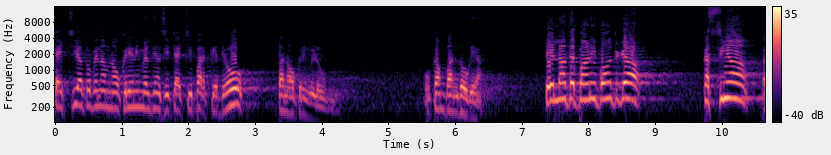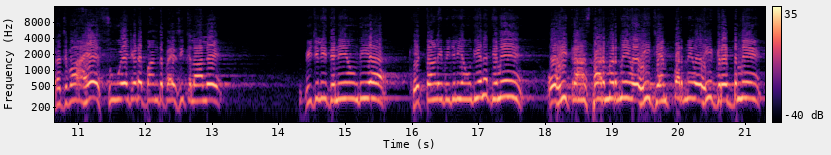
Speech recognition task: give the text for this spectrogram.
ਟੈਚੀਆਂ ਤੋਂ ਬਿਨਾਂ ਨੌਕਰੀਆਂ ਨਹੀਂ ਮਿਲਦੀਆਂ ਸੀ, ਟੈਚੀ ਭਰ ਕੇ ਦਿਓ, ਤਾਂ ਨੌਕਰੀ ਮਿਲੂਗੀ। ਉਹ ਕੰਮ ਬੰਦ ਹੋ ਗਿਆ। ਟੇਲਾਂ ਤੇ ਪਾਣੀ ਪਹੁੰਚ ਗਿਆ। ਕੱਸੀਆਂ ਰਜਵਾਹੇ ਸੂਏ ਜਿਹੜੇ ਬੰਦ ਪਏ ਸੀ ਚਲਾ ਲੇ ਬਿਜਲੀ ਦਿਨੇ ਆਉਂਦੀ ਹੈ, ਖੇਤਾਂ ਵਾਲੀ ਬਿਜਲੀ ਆਉਂਦੀ ਹੈ ਨਾ ਦਿਨੇ। ਉਹੀ ਟਰਾਂਸਫਾਰਮਰ ਨੇ, ਉਹੀ ਜੈਂਪਰ ਨੇ, ਉਹੀ ਗ੍ਰਿਡ ਨੇ।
